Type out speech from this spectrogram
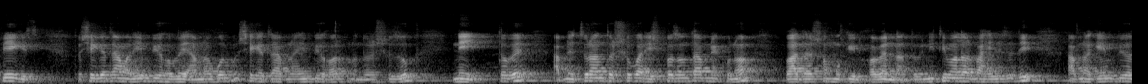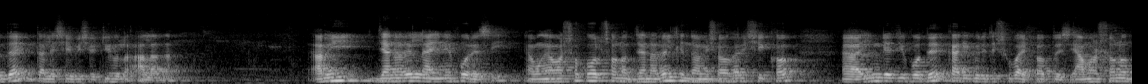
পেয়ে গেছি। তো সেক্ষেত্রে আমার এমপি হবে, আমরা বলব, সেক্ষেত্রে আপনার এমপি হওয়ার কোনো ধরনের সুযোগ নেই। তবে আপনি চূড়ান্ত সুপারিশ পর্যন্ত আপনি কোনো বাধার সম্মুখীন হবেন না। তবে নীতিমালার বাহিরে যদি আপনাকে এমপিও দেয়, তাহলে সেই বিষয়টি হলো আলাদা। আমি জেনারেল লাইনে পড়েছি এবং আমার সকল সনদ জেনারেল, কিন্তু আমি সহকারী শিক্ষক ইংরেজি পদে কারিগরিতে সুপারিশপ্রাপ্ত হয়েছি। আমার সনদ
